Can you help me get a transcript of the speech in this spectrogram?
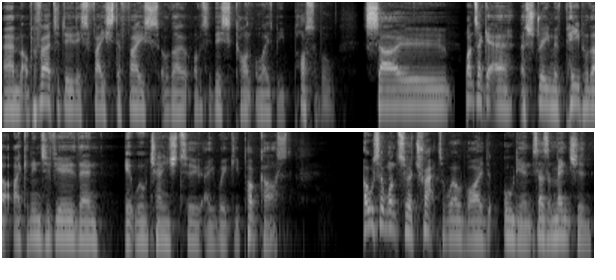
Um, I prefer to do this face to face, although obviously this can't always be possible. So once I get a, a stream of people that I can interview, then it will change to a weekly podcast. I also want to attract a worldwide audience. As I mentioned,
